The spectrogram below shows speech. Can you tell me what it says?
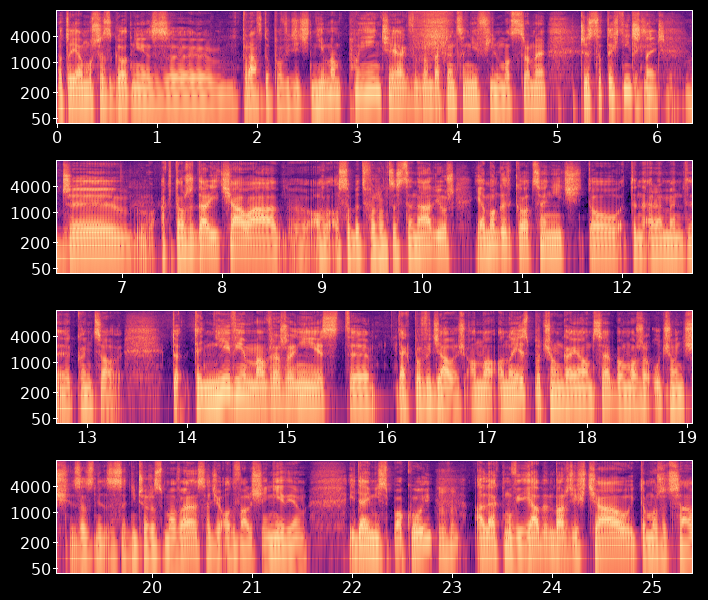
No to ja muszę zgodnie z e, prawdą powiedzieć, nie mam pojęcia, jak wygląda kręcenie filmu od strony czysto technicznej. Technicznej, mhm. Czy aktorzy dali ciała, o, osoby tworzące scenariusz. Ja mogę tylko ocenić tą, ten element e, końcowy. To, te nie wiem, mam wrażenie, jest, e, jak powiedziałeś, ono, ono jest pociągające, bo może uciąć zas- zasadniczą rozmowę, w zasadzie odwal się, nie wiem. I daj mi spokój, ale jak mówię, ja bym bardziej chciał i to może trzeba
